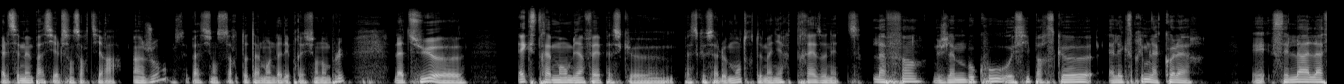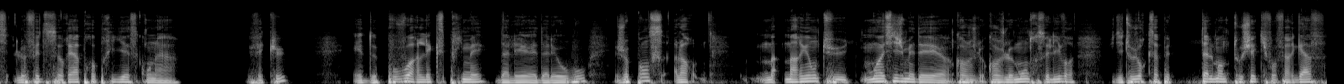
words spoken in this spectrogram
Elle sait même pas si elle s'en sortira un jour. On sait pas si on sort totalement de la dépression non plus. Là-dessus, euh, extrêmement bien fait parce que parce que ça le montre de manière très honnête. La fin, je l'aime beaucoup aussi parce que elle exprime la colère. Et c'est là, le fait de se réapproprier ce qu'on a vécu et de pouvoir l'exprimer, d'aller d'aller au bout. Je pense, alors Ma- Marion, tu, moi aussi je mets des, quand je, quand je le montre ce livre, je dis toujours que ça peut tellement te toucher qu'il faut faire gaffe.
